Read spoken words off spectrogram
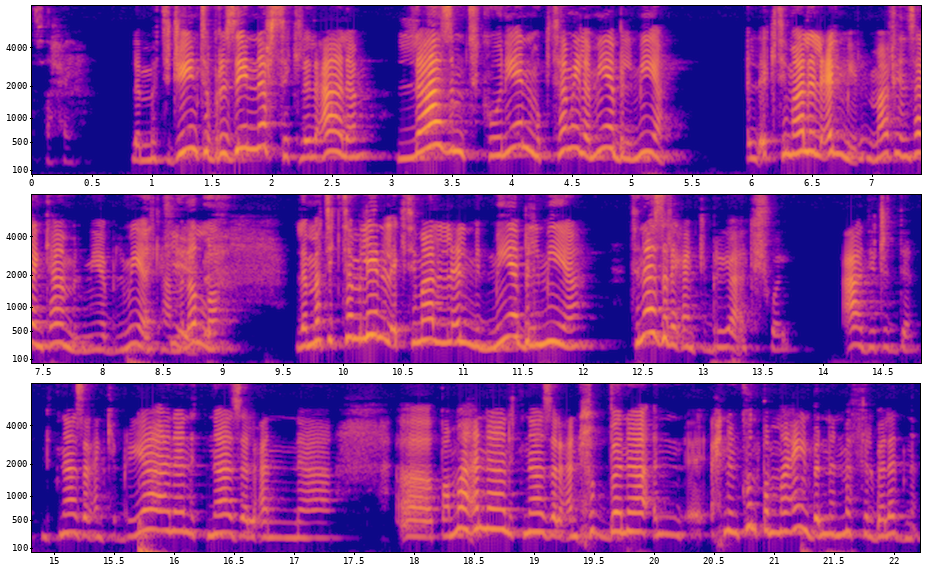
صحيح. لما تجين تبرزين نفسك للعالم لازم تكونين مكتملة مية بالمية. الاكتمال العلمي لأن ما في إنسان كامل مية بالمية الكامل الله. لما تكتملين الاكتمال العلمي مية بالمية تنازلي عن كبريائك شوي. عادي جدا. نتنازل عن كبريائنا نتنازل عن طمعنا نتنازل عن حبنا إن إحنا نكون طماعين بان نمثل بلدنا.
